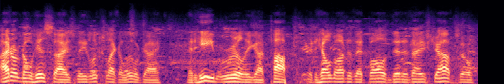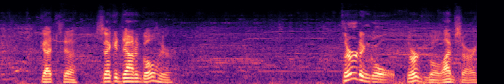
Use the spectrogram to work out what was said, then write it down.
I don't know his size, but he looks like a little guy. And he really got popped and held onto that ball and did a nice job. So got uh, second down and goal here. Third and goal. Third and goal, I'm sorry.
